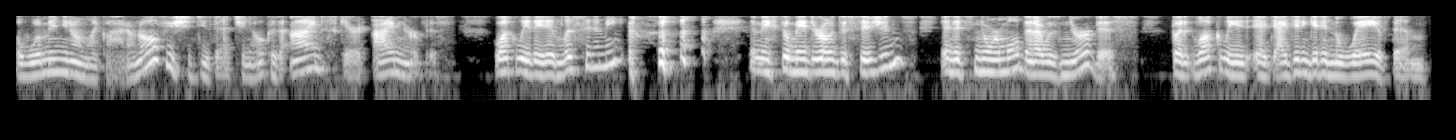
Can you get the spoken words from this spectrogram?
a woman you know i'm like oh, i don't know if you should do that you know because i'm scared. I'm nervous. Luckily they didn't listen to me and they still made their own decisions and it's normal that i was nervous but luckily I, I didn't get in the way of them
